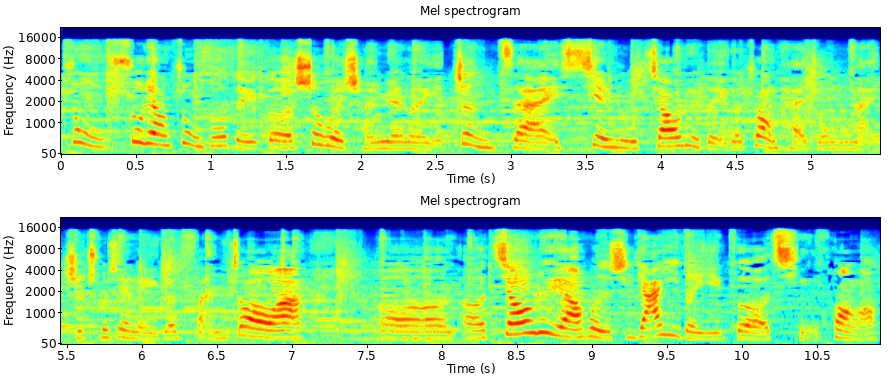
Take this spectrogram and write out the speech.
众数量众多的一个社会成员呢，也正在陷入焦虑的一个状态中，乃至出现了一个烦躁啊，呃呃焦虑啊，或者是压抑的一个情况啊。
